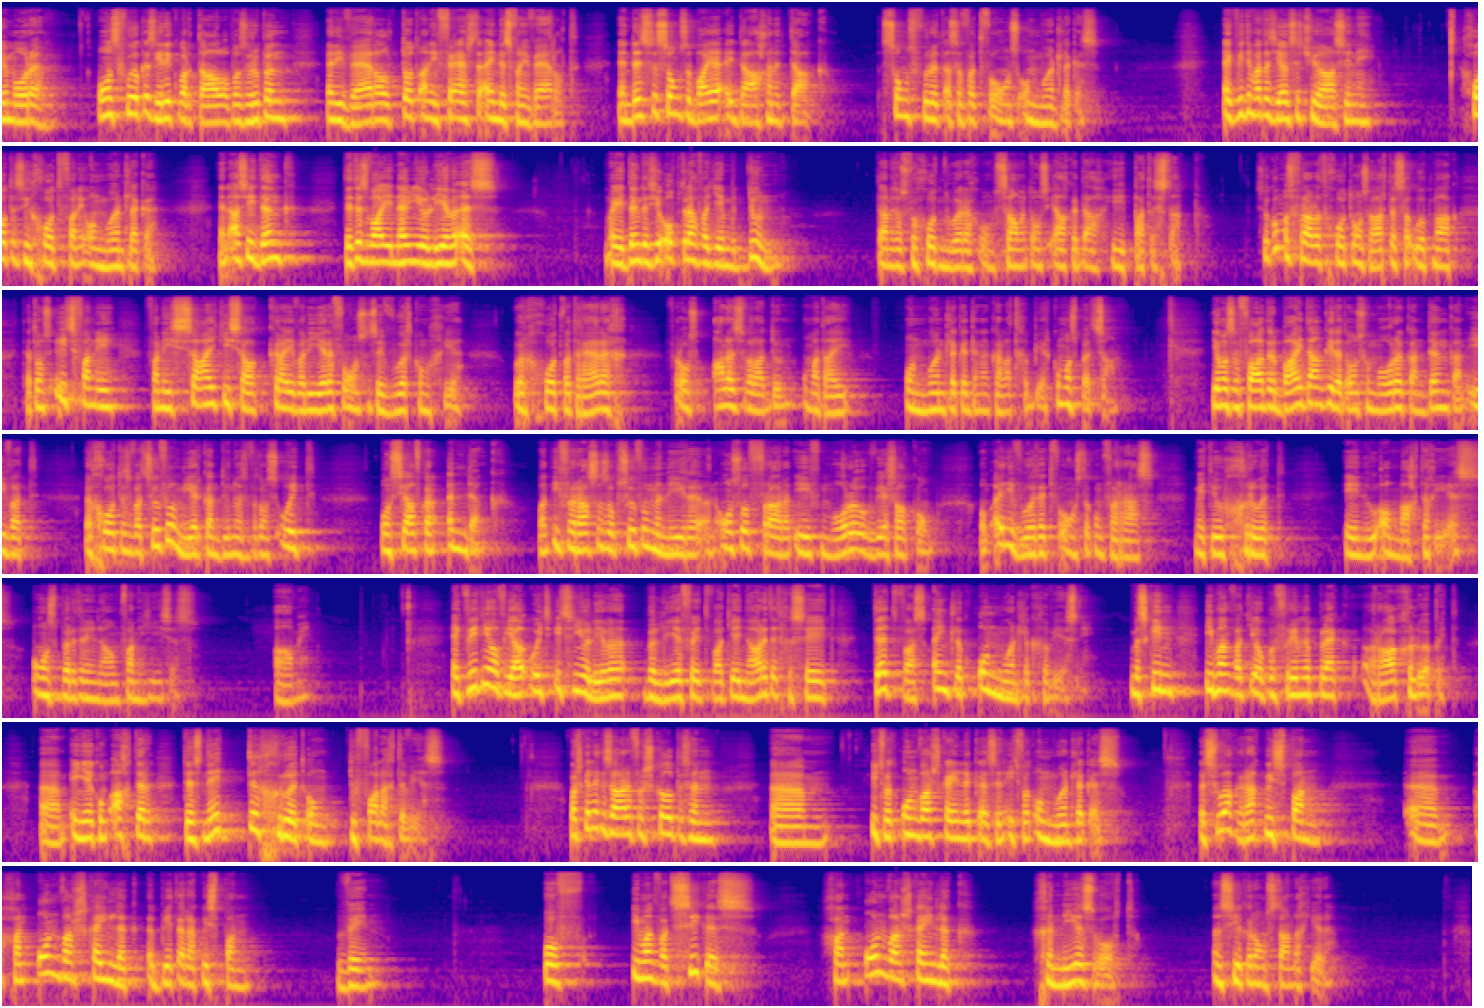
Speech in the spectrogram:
Goeiemôre. Ons fokus hierdie kwartaal op ons roeping in die wêreld tot aan die verste eindes van die wêreld. En dis is soms 'n baie uitdagende taak. Soms voel dit asof dit vir ons onmoontlik is. Ek weet nie wat is jou situasie nie. God is die God van die onmoontlike. En as jy dink dit is waar jy nou in jou lewe is, maar jy dink dis jou opdrag wat jy moet doen, dan is ons vir God nodig om saam met ons elke dag hierdie pad te stap. So kom ons vra dat God ons harte sal oopmaak dat ons iets van die van die saadjie sal kry wat die Here vir ons in sy woord kom gee oor God wat regtig vir ons alles wil laat doen omdat hy onmoontlike dinge kan laat gebeur. Kom ons bid saam. Hemelse Vader, baie dankie dat ons vanmôre kan dink aan U wat 'n God is wat soveel meer kan doen as wat ons ooit onsself kan indink. Want U verras ons op soveel maniere en ons wil vra dat U môre ook weer sal kom om uit die woord uit vir ons te kom verras met hoe groot en hoe almagtig U is. Ons bid in die naam van Jesus. Amen. Ek weet nie of jy ooit iets in jou lewe beleef het wat jy na dit gesê het dit was eintlik onmoontlik geweest nie. Miskien iemand wat jy op 'n vreemde plek raak geloop het. Ehm um, en jy kom agter dis net te groot om toevallig te wees. Waarskynlik is daar 'n verskil tussen ehm um, iets wat onwaarskynlik is en iets wat onmoontlik is. 'n Swak rugby span ehm uh, gaan onwaarskynlik 'n beter rugby span wen. Of iemand wat siek is, gaan onwaarskynlik genees word in sekere omstandighede.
